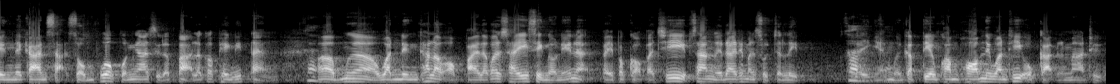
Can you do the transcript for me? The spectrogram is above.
ง ในการสะสมพวกผลงานศิลปะ แล้วก็เพลงที่แต่งค่ะ เอ่อเมื่อวันหนึ่งถ้าเราออกไปเราก็ใช้สิ่งเหล่านี้เนี่ยไปประกอบอาชีพ สร้างรายได้ที่มันสุจริต ค่ะอะไรอย่างเงี้ยเหมือนกับเตรียมความพร้อมในวันที่โอกาสมันมาถึง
